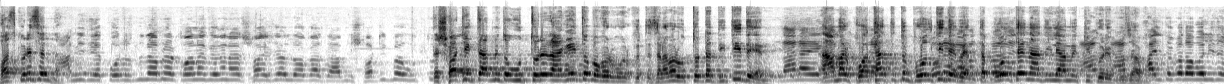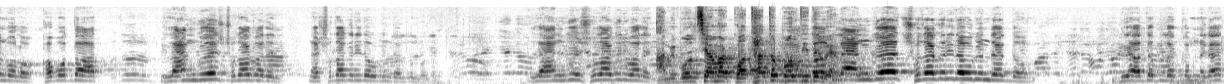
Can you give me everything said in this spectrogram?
হজ করেছেন না? আমি যে প্রশ্নটা আপনার কলাম এখানে আর ছয় ছয় লোক আছে আপনি সঠিকভাবে উত্তর সঠিক তো আপনি তো উত্তরের আগেই তো বকর বকর করতেছেন আমার উত্তরটা দিতেই দেন। না, না, আমার কথা তো তো বলতে দেবেন তা বলতে না দিলে আমি কি করে আমি বুঝাবো? ফালতু কথা বলি দেন বলো খবরদার। ল্যাঙ্গুয়েজ সোজা করেন। না সোজা করে দেবো কিন্তু একদম বলো। ল্যাঙ্গুয়েজ সোজা করে বলেন। আমি বলছি আমার কথা তো বলতে দেবেন। ল্যাঙ্গুয়েজ সোজা করে দেবো কিন্তু একদম। বিয়াদব লোক কম নাগাদ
